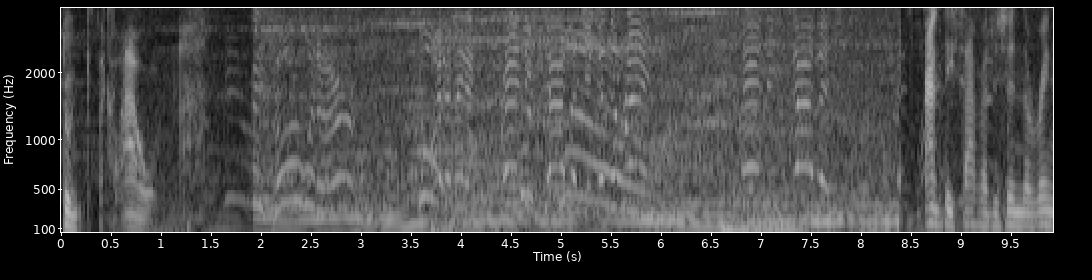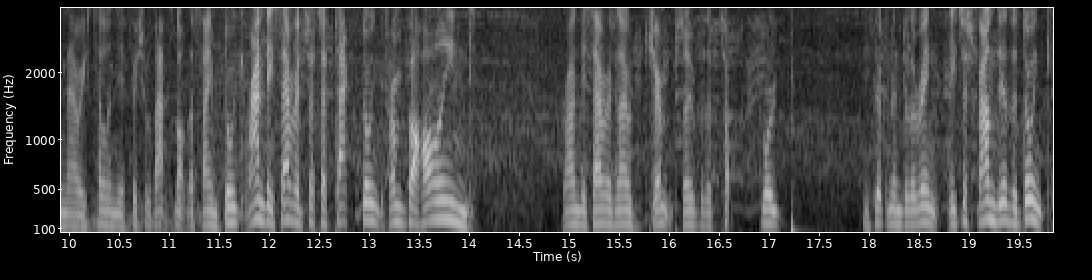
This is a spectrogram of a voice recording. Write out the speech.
Doink the clown. Randy Savage is in the ring now. He's telling the official that's not the same Doink. Randy Savage just attacked Doink from behind. Randy Savage now jumps over the top rope. He's looking into the ring. He's just found the other Doink.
